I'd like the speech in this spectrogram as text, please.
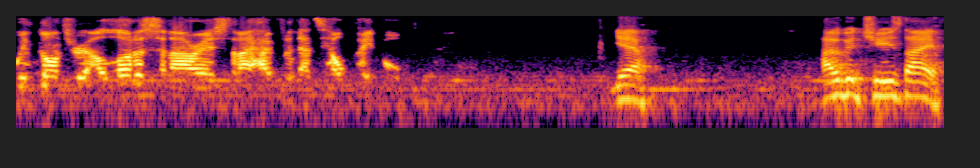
We've gone through a lot of scenarios today. Hopefully, that's helped people. Yeah. Have a good Tuesday.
